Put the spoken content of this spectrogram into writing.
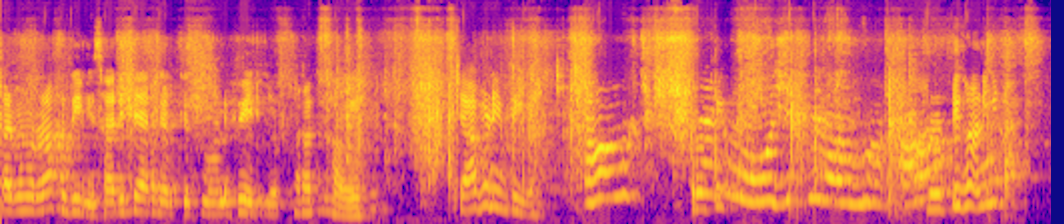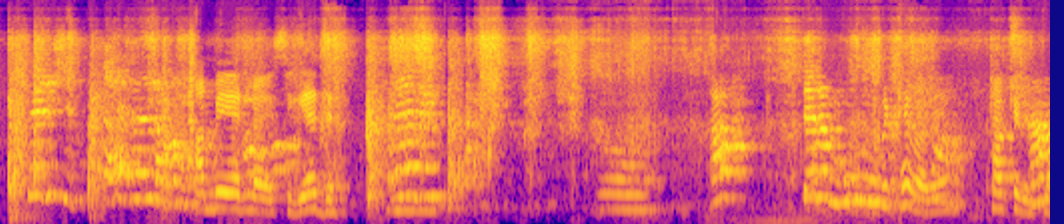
ਪਰ ਮੈਂ ਹੁਣ ਰੱਖਦੀ ਨਹੀਂ ਸਾਰੀ ਤਿਆਰ ਕਰਕੇ ਸਮਾਨ ਫੇਰ ਹੀ ਆਪਾਂ ਰੱਖਾਂਗੇ। ਚਾਹ ਬਣੀ ਪਈ ਆ? ਰੋਟੀ ਰੋਟੀ ਖਾਣੀ ਆ? ਆ ਬੇਰ ਲਏ ਸੀਗੇ ਅੱਜ। ਆ ਤੇਰਾ ਮੂੰਹ ਮਿੱਠੇ ਵਾਲੇ ਖਾ ਕੇ ਦੇਖੋ।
